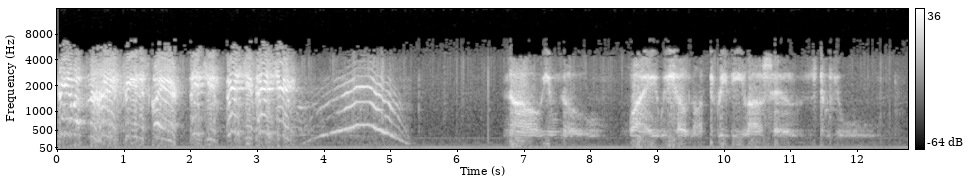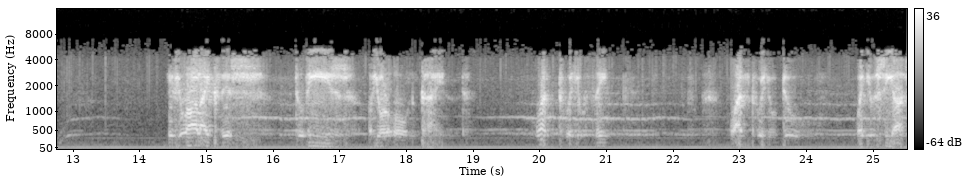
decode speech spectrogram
String him up in the highest tree in the square. Lynch him. Lynch him. Lynch him. Now you know why we shall not reveal ourselves to you. If you are like this to these of your own kind, what will you think? What will you do when you see us,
